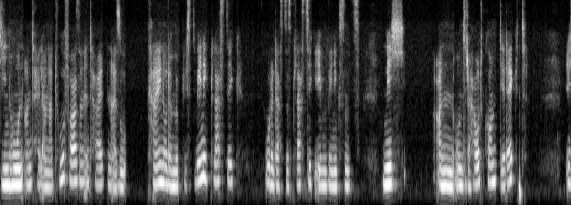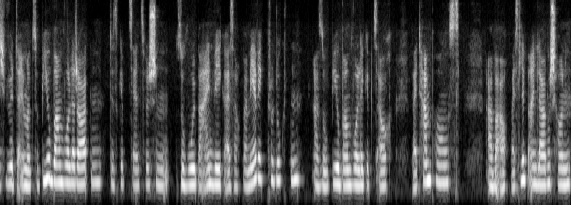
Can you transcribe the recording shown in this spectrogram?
die einen hohen Anteil an Naturfasern enthalten, also kein oder möglichst wenig Plastik, oder dass das Plastik eben wenigstens nicht an unsere Haut kommt direkt. Ich würde da immer zu Bio-Baumwolle raten. Das gibt es ja inzwischen sowohl bei Einweg- als auch bei Mehrwegprodukten. Also Bio-Baumwolle gibt es auch bei Tampons, aber auch bei Slip-Einlagen schon.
